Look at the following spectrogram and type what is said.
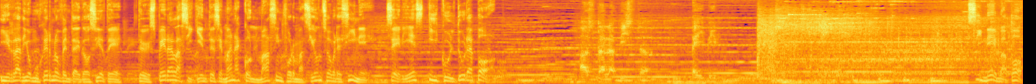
y Radio Mujer 927 te espera la siguiente semana con más información sobre cine, series y cultura pop. Hasta la vista, baby. Cinema Pop.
